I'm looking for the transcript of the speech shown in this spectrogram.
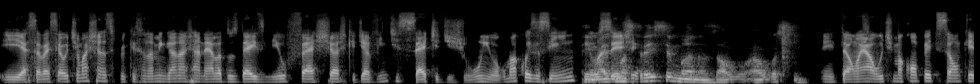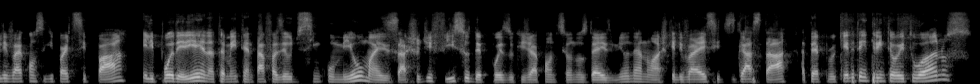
E essa vai ser a última chance, porque, se eu não me engano, a janela dos 10 mil fecha, acho que dia 27 de junho, alguma coisa assim. Tem mais seja... umas três semanas, algo, algo assim. Então, é a última competição que ele vai conseguir participar. Ele poderia ainda também tentar fazer o de 5 mil, mas acho difícil depois do que já aconteceu nos 10 mil, né? Não acho que ele vai se desgastar, até porque ele tem 38 anos,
